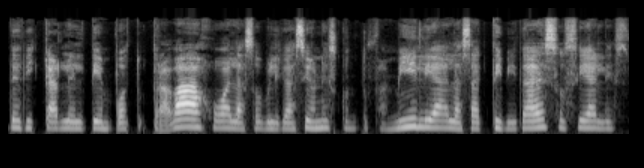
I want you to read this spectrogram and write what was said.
dedicarle el tiempo a tu trabajo, a las obligaciones con tu familia, a las actividades sociales,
